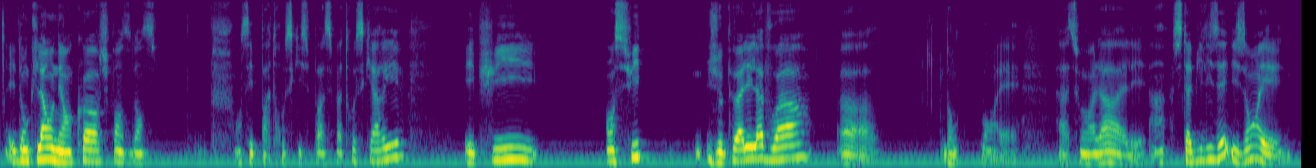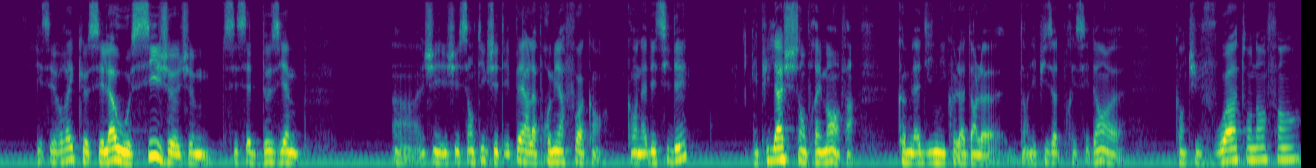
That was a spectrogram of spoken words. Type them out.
et donc là, on est encore, je pense, dans. ce- on ne sait pas trop ce qui se passe, pas trop ce qui arrive. Et puis, ensuite, je peux aller la voir. euh, bon, à ce moment-là, elle est stabilisée, disons. Et, c'est vrai que c'est là où aussi, je, je- c'est cette deuxième. euh, j'ai senti que j'étais père la première fois quand, on a décidé. Et puis là, je sens vraiment, enfin, comme l'a dit Nicolas dans l'épisode précédent, euh, quand tu vois ton enfant,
